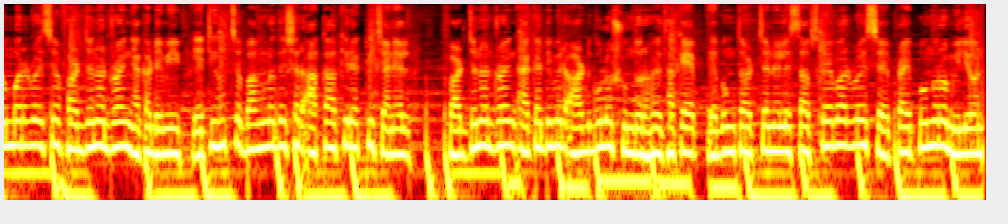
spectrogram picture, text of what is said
নম্বরে রয়েছে ফারজানা ড্রয়িং একাডেমি। এটি হচ্ছে বাংলাদেশের আঁকা আঁকির একটি চ্যানেল। ফারজানা ড্রয়িং একাডেমির আর্টগুলো সুন্দর হয়ে থাকে এবং তার চ্যানেলে সাবস্ক্রাইবার রয়েছে প্রায় পনেরো মিলিয়ন।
